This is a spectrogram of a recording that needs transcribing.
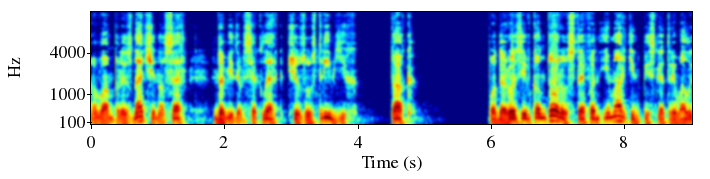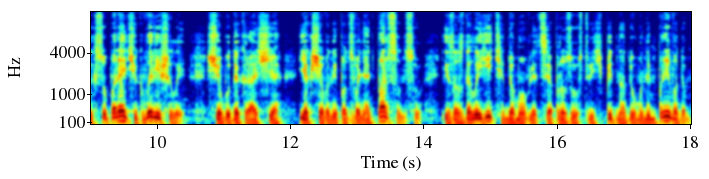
Вам призначено, сер, довідався клерк, що зустрів їх. Так. По дорозі в контору Стефан і Мартін після тривалих суперечок вирішили, що буде краще, якщо вони подзвонять Парсонсу і заздалегідь домовляться про зустріч під надуманим приводом,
